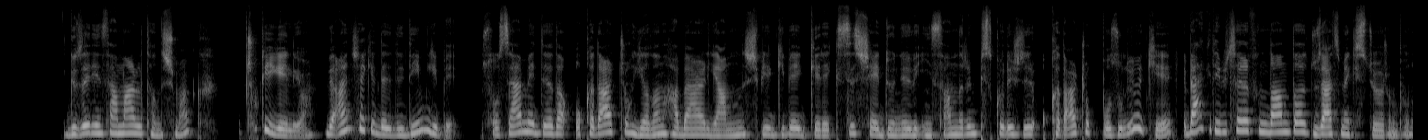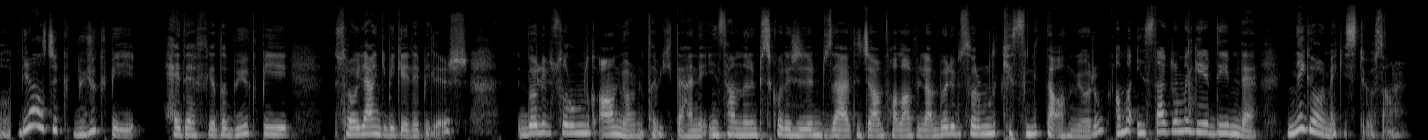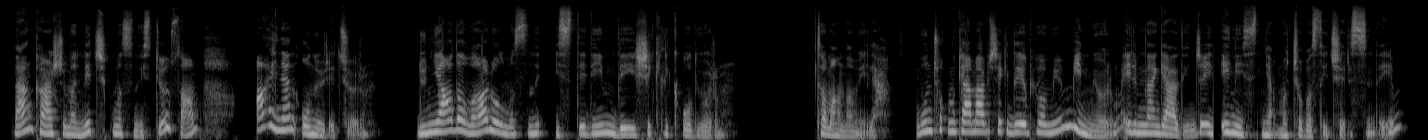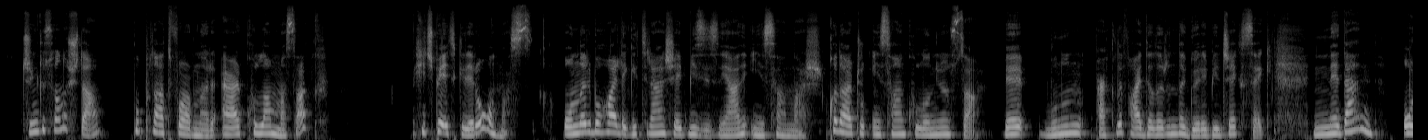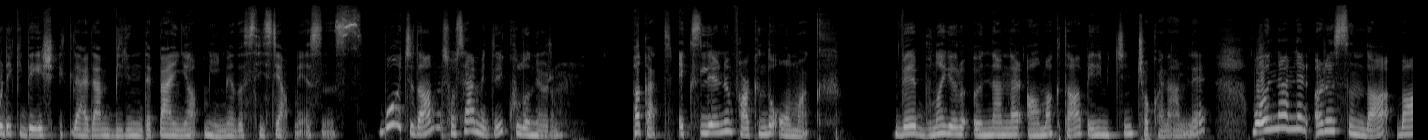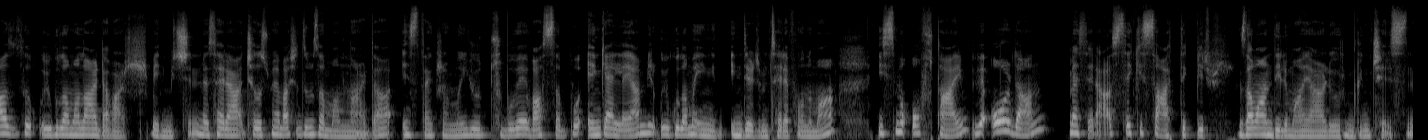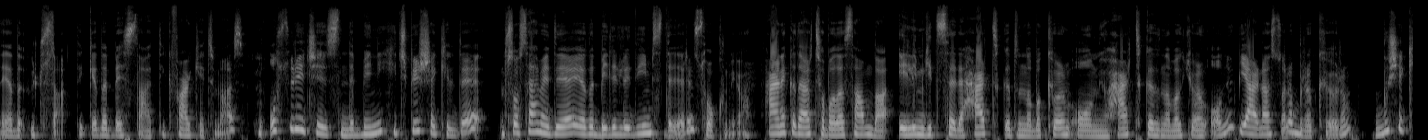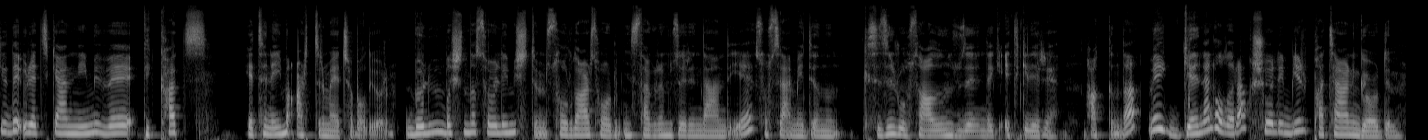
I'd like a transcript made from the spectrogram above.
güzel insanlarla tanışmak çok iyi geliyor. Ve aynı şekilde dediğim gibi sosyal medyada o kadar çok yalan haber, yanlış bilgi ve gereksiz şey dönüyor ve insanların psikolojileri o kadar çok bozuluyor ki belki de bir tarafından da düzeltmek istiyorum bunu. Birazcık büyük bir hedef ya da büyük bir söylen gibi gelebilir. Böyle bir sorumluluk almıyorum tabii ki de. Hani insanların psikolojilerini düzelteceğim falan filan böyle bir sorumluluk kesinlikle almıyorum. Ama Instagram'a girdiğimde ne görmek istiyorsam, ben karşıma ne çıkmasını istiyorsam aynen onu üretiyorum. Dünyada var olmasını istediğim değişiklik oluyorum. Tam anlamıyla. Bunu çok mükemmel bir şekilde yapıyor muyum bilmiyorum. Elimden geldiğince en iyisini yapma çabası içerisindeyim. Çünkü sonuçta bu platformları eğer kullanmasak hiçbir etkileri olmaz. Onları bu hale getiren şey biziz yani insanlar. O kadar çok insan kullanıyorsa ve bunun farklı faydalarını da görebileceksek neden oradaki değişikliklerden birinde ben yapmayayım ya da siz yapmayasınız? Bu açıdan sosyal medyayı kullanıyorum. Fakat eksilerinin farkında olmak ve buna göre önlemler almak da benim için çok önemli. Bu önlemler arasında bazı uygulamalar da var benim için. Mesela çalışmaya başladığım zamanlarda Instagram'ı, YouTube'u ve WhatsApp'ı engelleyen bir uygulama indirdim telefonuma. İsmi Off Time ve oradan Mesela 8 saatlik bir zaman dilimi ayarlıyorum gün içerisinde ya da 3 saatlik ya da 5 saatlik fark etmez. O süre içerisinde beni hiçbir şekilde sosyal medyaya ya da belirlediğim sitelere sokmuyor. Her ne kadar çabalasam da elim gitse de her tıkladığına bakıyorum olmuyor. Her tıkladığına bakıyorum olmuyor. Bir yerden sonra bırakıyorum. Bu şekilde üretkenliğimi ve dikkat yeteneğimi arttırmaya çabalıyorum. Bölümün başında söylemiştim sorular sordum Instagram üzerinden diye sosyal medyanın sizin ruh sağlığınız üzerindeki etkileri hakkında ve genel olarak şöyle bir patern gördüm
